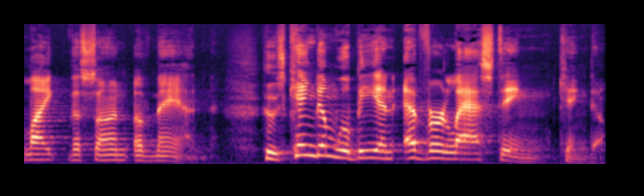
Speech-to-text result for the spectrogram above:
like the Son of Man, whose kingdom will be an everlasting kingdom.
